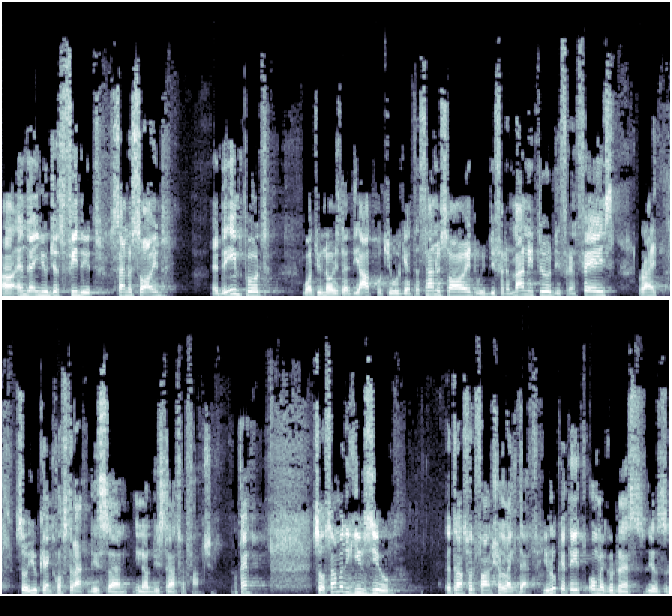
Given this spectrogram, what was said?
uh, and then you just feed it sinusoid at the input. What you know is that the output you will get a sinusoid with different magnitude, different phase, right? So you can construct this, um, you know, this transfer function, okay? So somebody gives you a transfer function like that. You look at it, oh my goodness, it's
